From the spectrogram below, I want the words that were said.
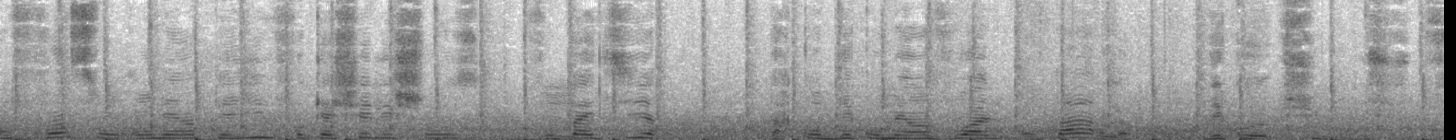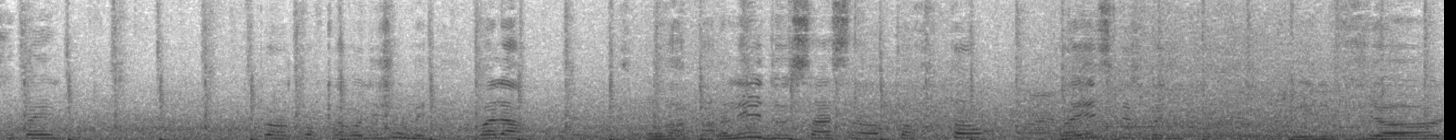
En France, on, est un pays où il faut cacher les choses. Il faut pas dire. Par contre, dès qu'on met un voile, on parle. Dès que je, je, sais pas, peu importe la religion, mais voilà, on va parler de ça, c'est important. Vous voyez ce que je veux dire? Il viole.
